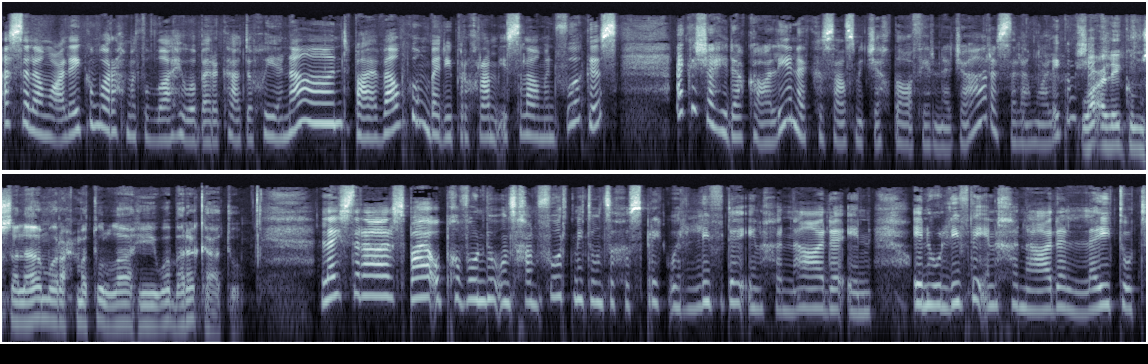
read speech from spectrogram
Assalamu alaykum wa rahmatullahi wa barakatuh. Goeienaand. Baie welkom by die program Islam in Fokus. Ek is Shahida Kali en ek gesels met Sheikh Dafir Najjar. Assalamu alaykum Sheikh. Wa alaykum salaam wa rahmatullahi wa barakatuh. Luisteraars, baie opgewonde. Ons gaan voort met ons gesprek oor liefde en genade en en hoe liefde en genade lei tot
